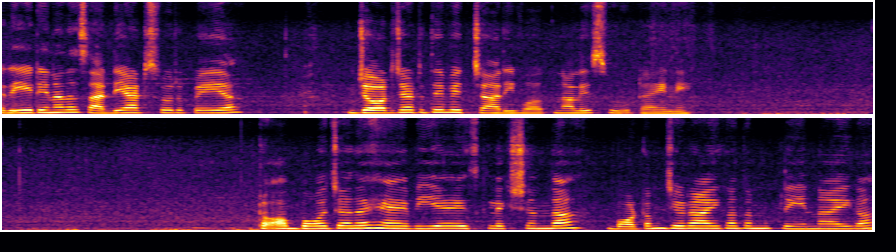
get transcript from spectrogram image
ਰੇਟ ਇਹਨਾਂ ਦਾ 850 ਰੁਪਏ ਆ। ਜਾਰਜਟ ਦੇ ਵਿੱਚ ਆਰੀ ਵਰਕ ਨਾਲੇ ਸੂਟ ਆਏ ਨੇ। ਟੌਪ ਬਹੁਤ ਜ਼ਿਆਦਾ ਹੈਵੀ ਹੈ ਇਸ ਕਲੈਕਸ਼ਨ ਦਾ। ਬਾਟਮ ਜਿਹੜਾ ਆਏਗਾ, ਤੁਹਾਨੂੰ ਪਲੇਨ ਆਏਗਾ।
